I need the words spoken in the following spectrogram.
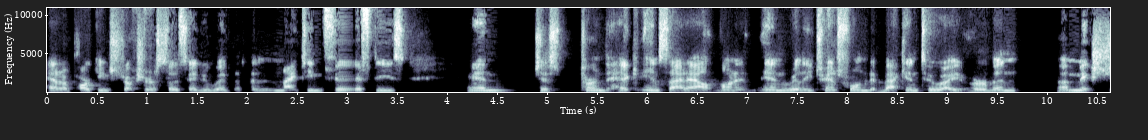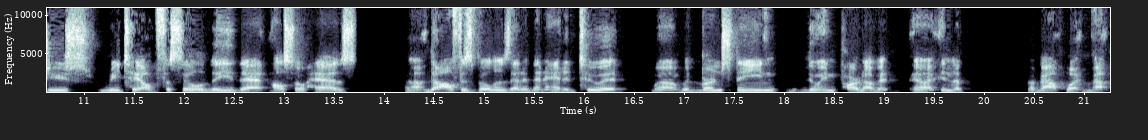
had a parking structure associated with it in the 1950s and just turned the heck inside out on it and really transformed it back into a urban uh, mixed use retail facility that also has uh, the office buildings that have been added to it uh, with Bernstein doing part of it uh, in the about what about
